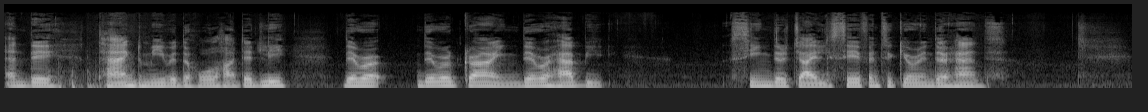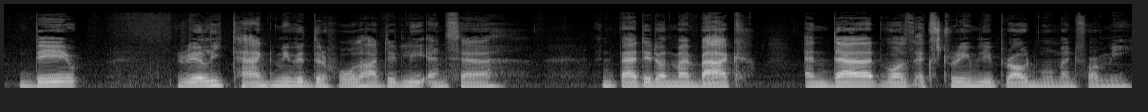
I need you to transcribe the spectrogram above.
and they thanked me with the wholeheartedly they were they were crying. They were happy seeing their child safe and secure in their hands. They really thanked me with their wholeheartedly and said and patted on my back and that was extremely proud moment for me.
